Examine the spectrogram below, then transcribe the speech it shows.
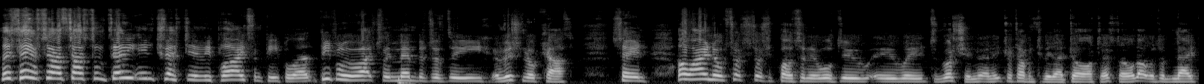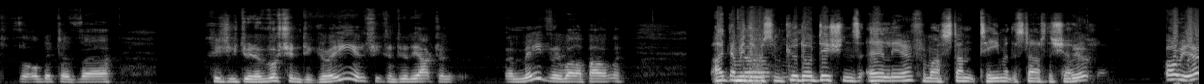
Let's say I've, I've had some very interesting replies from people, uh, people who are actually members of the original cast, saying, "Oh, I know such and such a person who will do is Russian, and it just happened to be their daughter." So that was a nice little bit of because she's doing a Russian degree and she can do the accent amazingly well, apparently. I, I mean, there were some good auditions earlier from our stunt team at the start of the show. Yep. Oh yeah,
